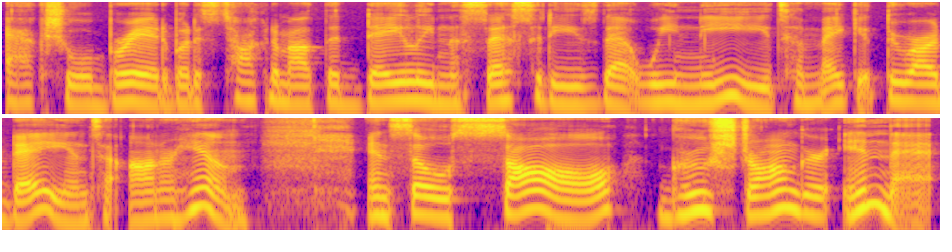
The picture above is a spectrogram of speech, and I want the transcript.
actual bread, but it's talking about the daily necessities that we need to make it through our day and to honor Him. And so Saul grew stronger in that.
